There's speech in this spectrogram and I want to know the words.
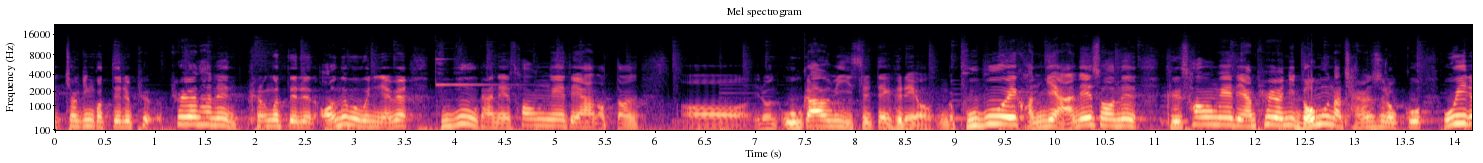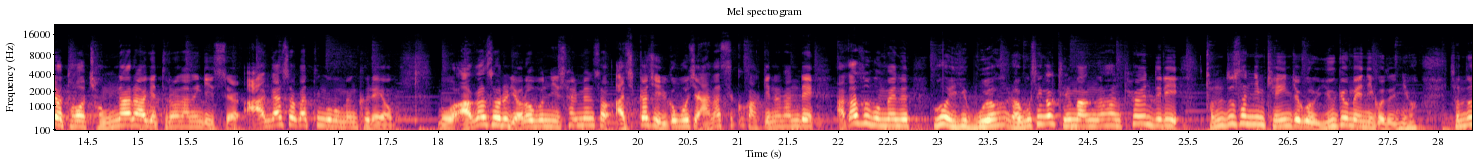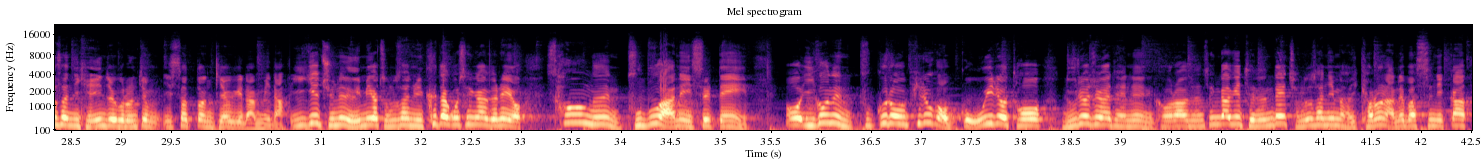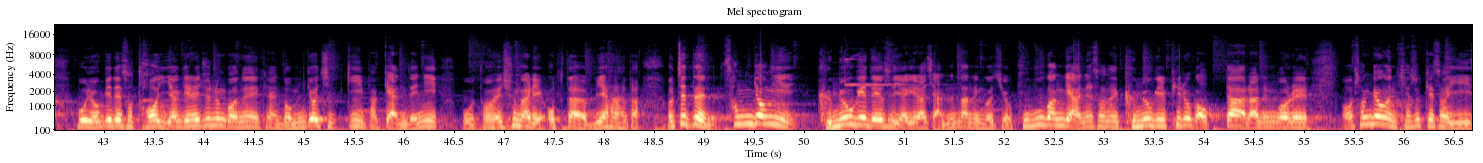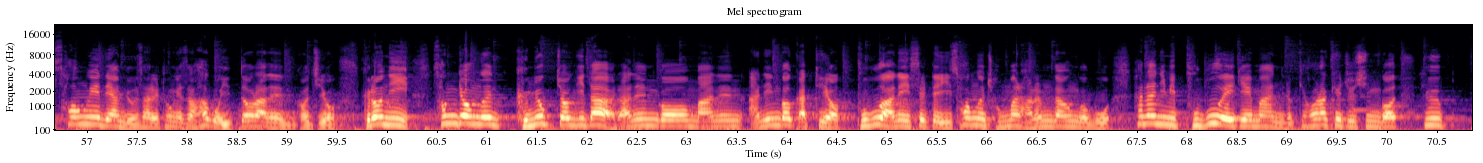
적인 것들을 표, 현하는 그런 것들은 어느 부분이냐면 부부 간의 성에 대한 어떤 어, 이런 오감이 있을 때 그래요. 뭔가 부부의 관계 안에서는 그 성에 대한 표현이 너무나 자연스럽고 오히려 더 적나라하게 드러나는 게 있어요. 아가서 같은 거 보면 그래요. 뭐 아가서를 여러분이 살면서 아직까지 읽어보지 않았을 것 같기는 한데 아가서 보면은 와 이게 뭐야? 라고 생각될 만한 표현들이 전도사님 개인적으로 유교맨이거든요. 전도사님 개인적으로는 좀 있었던 기억이 납니다. 이게 주는 의미가 전도사님이 크다고 생각을 해요. 성은 부부 안에 있을 때 어, 이거는 부끄러울 필요가 없고 오히려 더 누려줘야 되는 거라는 생각이 드는데 전도사님은 아직 결혼 안 해봤으니까 뭐 여기에 대해서 더 이야기를 해주는 거는 그냥 넘겨짚기 밖에 안 되니 뭐 더 해줄 말이 없다. 미안하다. 어쨌든 성경이 금욕에 대해서 이야기를 하지 않는다는 거죠. 부부관계 안에서는 금욕일 필요가 없다라는 거를 어, 성경은 계속해서 이 성에 대한 묘사를 통해서 하고 있더라는 거지요. 그러니 성경은 금욕적이다라는 것만은 아닌 것 같아요. 부부 안에 있을 때 이 성은 정말 아름다운 거고 하나님이 부부에게만 이렇게 허락해 주신 것 그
